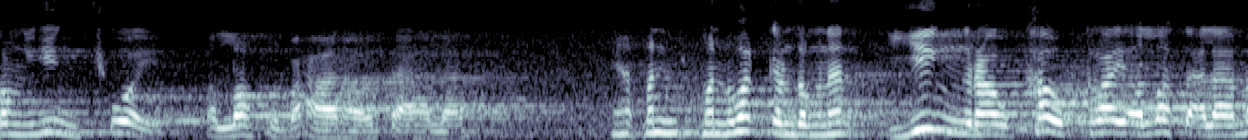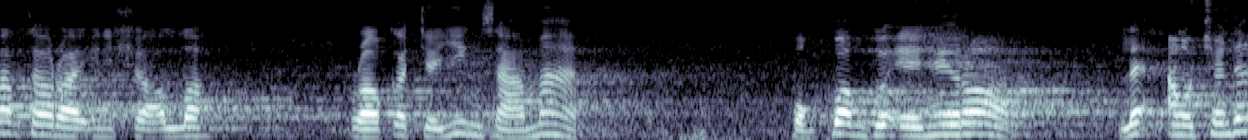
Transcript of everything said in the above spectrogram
ต้องยิ่งช่วยอัลลอฮฺสุบฮานาอัลตะลาเนี่ยมันมันวัดกันตรงนั้น ยิ่งเราเข้าใกล้อัลลอฮฺตะลามากเท่าไรอินชาอัลลอฮ์เราก็จะยิ่งสามารถปกป้องตัวเองให้รอด และเอาชนะ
